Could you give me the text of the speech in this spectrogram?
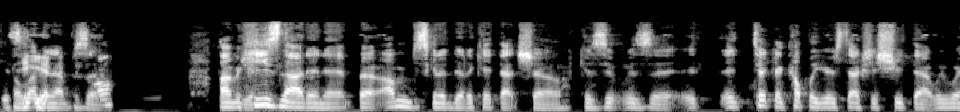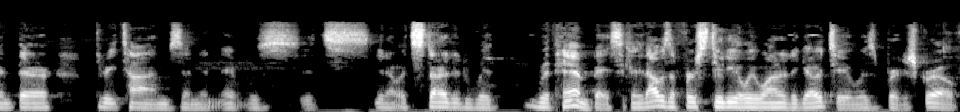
Is the London episode. Um, Yeah. he's not in it, but I'm just going to dedicate that show because it was a, it. It took a couple years to actually shoot that. We went there three times, and it was it's you know it started with with him basically. That was the first studio we wanted to go to was British Grove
